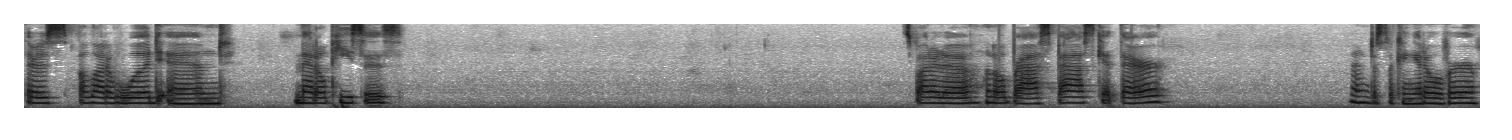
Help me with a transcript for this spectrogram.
There's a lot of wood and metal pieces. Spotted a little brass basket there. I'm just looking it over.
